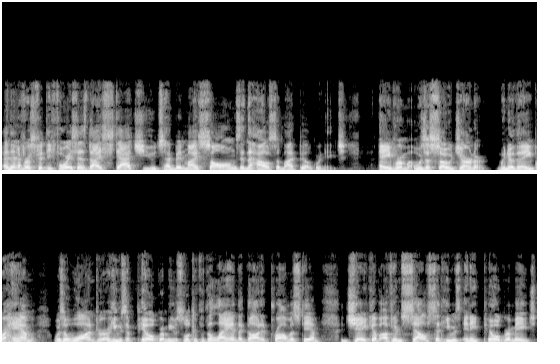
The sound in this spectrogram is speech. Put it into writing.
And then in verse 54, he says, Thy statutes have been my songs in the house of my pilgrimage. Abram was a sojourner. We know that Abraham was a wanderer. He was a pilgrim. He was looking for the land that God had promised him. Jacob of himself said he was in a pilgrimage.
